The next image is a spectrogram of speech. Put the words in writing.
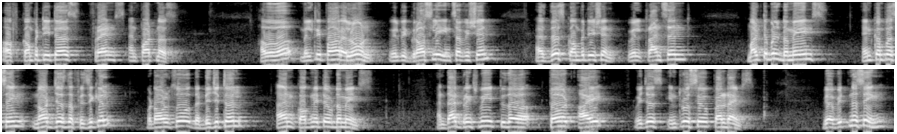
of competitors, friends, and partners. However, military power alone will be grossly insufficient as this competition will transcend multiple domains encompassing not just the physical but also the digital and cognitive domains. And that brings me to the third I, which is intrusive paradigms. We are witnessing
